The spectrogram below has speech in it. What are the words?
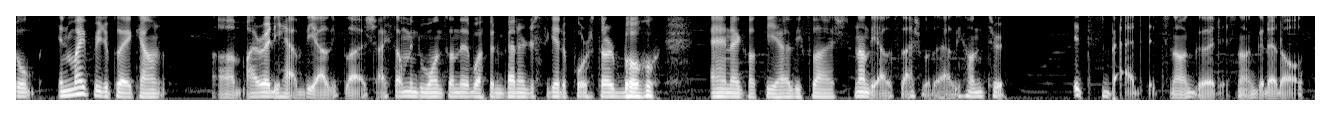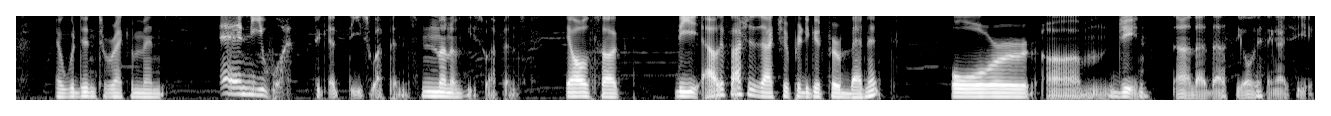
so in my free-to-play account, um, I already have the Alley Flash. I summoned once on the weapon banner just to get a 4-star bow. And I got the Alley Flash. Not the Alley Flash, but the Alley Hunter. It's bad. It's not good. It's not good at all. I wouldn't recommend anyone to get these weapons. None of these weapons. They all suck. The Alley Flash is actually pretty good for Bennett or um, Jean. Uh, that, that's the only thing I see.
